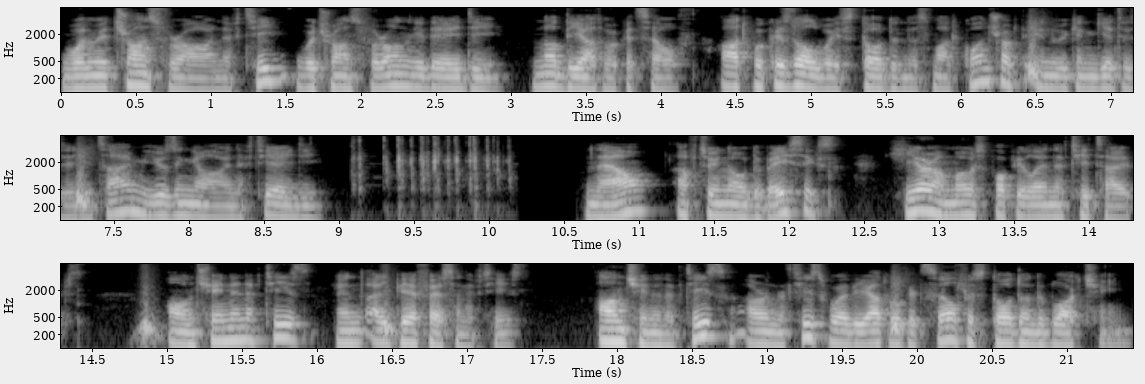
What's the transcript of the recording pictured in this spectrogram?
When we transfer our NFT, we transfer only the ID, not the artwork itself. Artwork is always stored in the smart contract and we can get it anytime using our NFT ID. Now, after you know the basics, here are most popular NFT types on-chain NFTs and IPFS NFTs. On-chain NFTs are NFTs where the artwork itself is stored on the blockchain.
